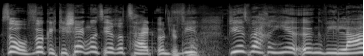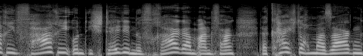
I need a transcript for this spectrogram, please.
So, wirklich, die schenken uns ihre Zeit. Und Jetzt wir, wir machen hier irgendwie Larifari und ich stelle dir eine Frage am Anfang. Da kann ich doch mal sagen,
